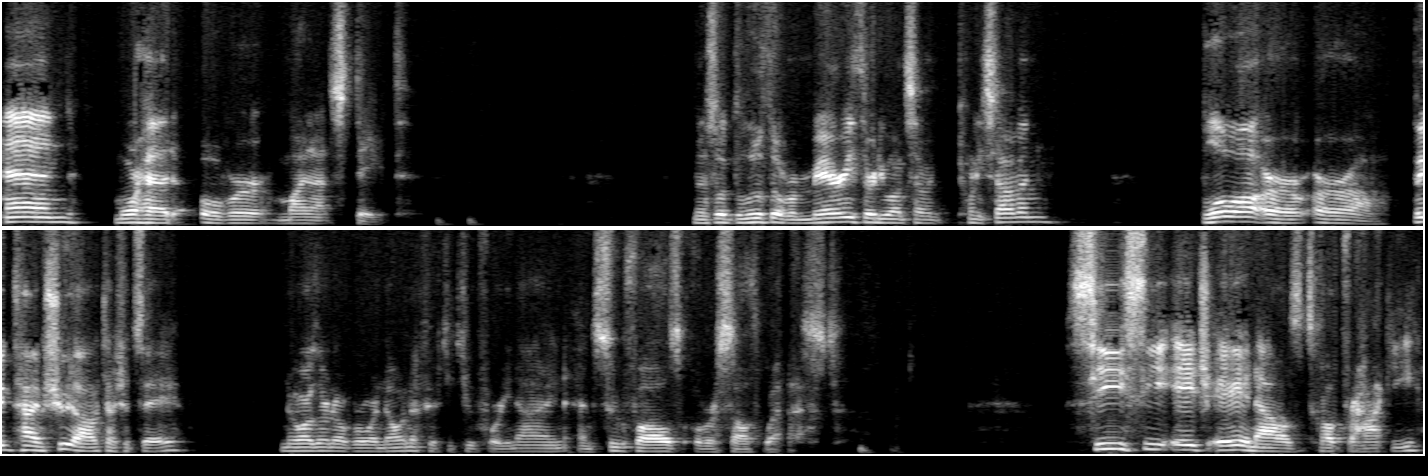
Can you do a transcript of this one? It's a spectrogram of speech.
And Moorhead over Minot State. Minnesota Duluth over Mary 31 27. Blowout or, or uh, big time shootout, I should say. Northern over Winona, 52-49, and Sioux Falls over Southwest. CCHA now, as it's called for hockey.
